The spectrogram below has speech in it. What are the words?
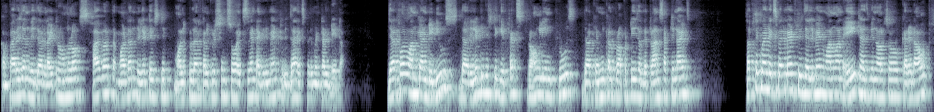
comparison with their lighter homologues. However, the modern relativistic molecular calculations show excellent agreement with the experimental data. Therefore, one can deduce the relativistic effects strongly influence the chemical properties of the transactinides. Subsequent experiments with element 118 has been also carried out.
